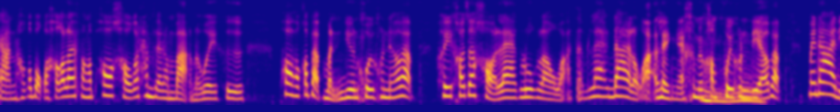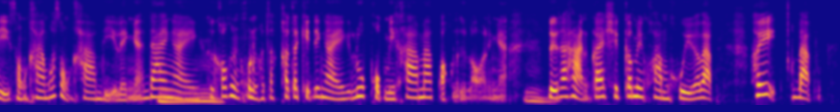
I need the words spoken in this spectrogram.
กันเขาก็บอกว่าเขาก็เล่าให้ฟังว่าพ่อเขาก็ทำใจลำบากนะเว้ยคือ พ่อเขาก็แบบเหมือนยืนคุยคนเดียวว่าแบบเฮ้ยเขาจะขอแลกลูกเราอะแต่แลกได้เหรอวะอะไรเงี้ยคือมีความคุยคนเดียวแบบไม่ได้ดิสงครามก็สงครามดิอะไรเงี้ยได้ไง คือเขาคนอื่นคนอื่นเขาจะเขาจะคิดยังไง ลูกผมมีค่ามากกว่าคนอื่นหรออะไรเงี้ยหรือทหารใกล้ชิดก็มีความคุยว่าแบบเฮ้ยแบบส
